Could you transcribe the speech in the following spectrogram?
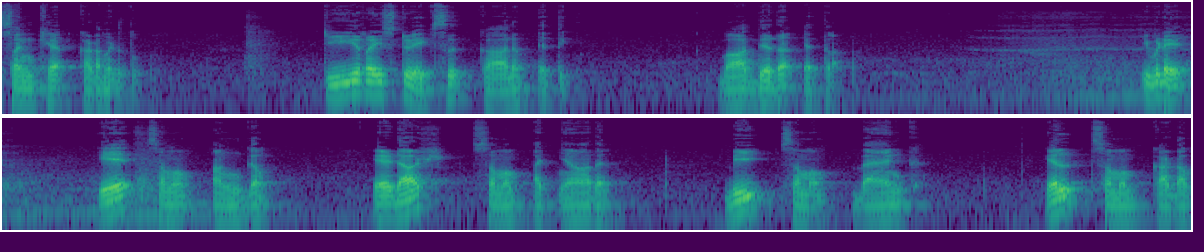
സംഖ്യ കടമെടുത്തു. ടി റൈസ് ടു എക്സ് കാലം എത്തി. ബാധ്യത എത്ര? ഇവിടെ എ സമം അംഗം എ ഡാഷ് സമം അജ്ഞാതൻ ബി സമം ബാങ്ക് എൽ സമം കടം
